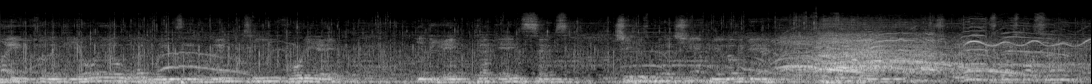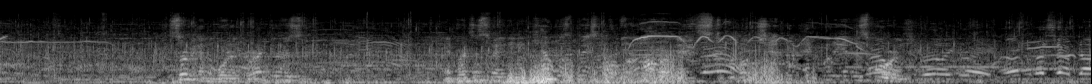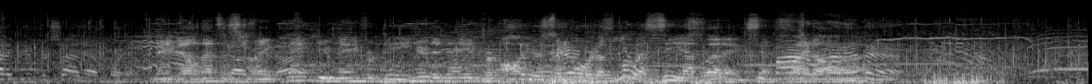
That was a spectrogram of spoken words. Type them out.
playing for the Peoria Red Wings in 1948. In the eight decades since, she has been a champion of the game. Serving on the board of directors, and participating in countless baseball events to promote championship equity in the sport. That was really great. Well, let's have Donnie Buford sign that for you. Maybelle, that's a strike. Thank you, May, for being here today and for all your support of USC Athletics. And fight on.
